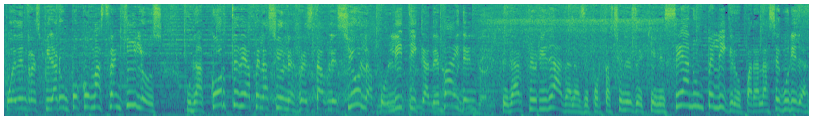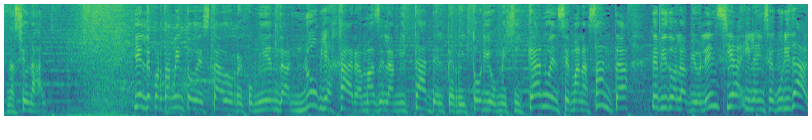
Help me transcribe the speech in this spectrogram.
pueden respirar un poco más tranquilos. Una corte de apelaciones restableció la política de Biden de dar prioridad a las deportaciones de quienes sean un peligro para la seguridad nacional. Y el Departamento de Estado recomienda no viajar a más de la mitad del territorio mexicano en Semana Santa debido a la violencia y la inseguridad.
